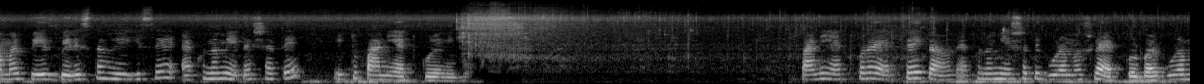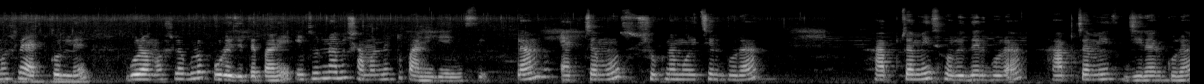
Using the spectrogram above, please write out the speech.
আমার পেস্ট বেরেস্তা হয়ে গেছে। এখন আমি এটার সাথে একটু পানি অ্যাড করে নিব। পানি অ্যাড করার একটাই কারণ, এখন আমি এর সাথে গুঁড়া মশলা অ্যাড করব। আর গুঁড়া মশলা অ্যাড করলে গুঁড়া মশলাগুলো পুড়ে যেতে পারে। এই জন্য আমি সামান্য একটু পানি দিয়ে নিছি। দিলাম এক চামচ শুকনো মরিচের গুঁড়া। হাফ চামচ হলুদের গুঁড়া, হাফ চামচ জিরার গুঁড়া,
